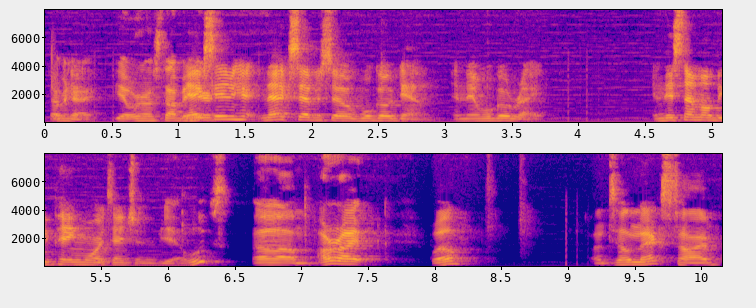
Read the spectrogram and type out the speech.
Stop Okay. here. Yeah, we're gonna stop Next here. in here, next episode we'll go down, and then we'll go right. And this time I'll be paying more attention. Yeah. Whoops. Um. All right. Well. Until next time.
